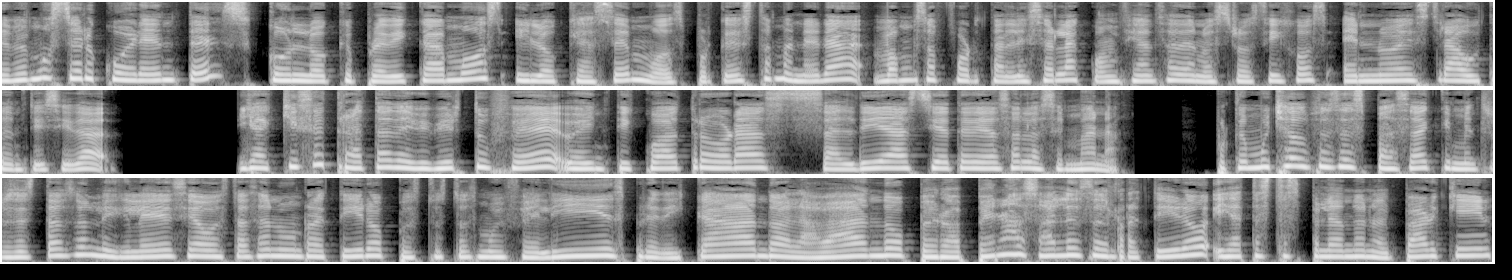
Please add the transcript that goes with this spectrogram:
Debemos ser coherentes con lo que predicamos y lo que hacemos, porque de esta manera vamos a fortalecer la confianza de nuestros hijos en nuestra autenticidad. Y aquí se trata de vivir tu fe 24 horas al día, 7 días a la semana. Porque muchas veces pasa que mientras estás en la iglesia o estás en un retiro, pues tú estás muy feliz, predicando, alabando, pero apenas sales del retiro y ya te estás peleando en el parking,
